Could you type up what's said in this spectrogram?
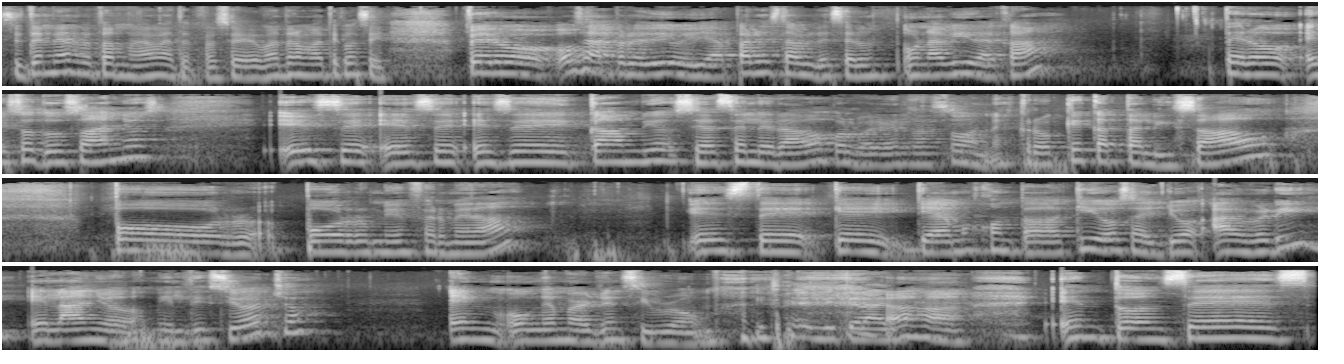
sí tenía retorno, obviamente, pero se ve más dramático así. Pero, o sea, pero digo, ya para establecer un- una vida acá. Pero esos dos años, ese, ese, ese cambio se ha acelerado por varias razones. Creo que catalizado por, por mi enfermedad. Este, que ya hemos contado aquí, o sea, yo abrí el año 2018 en un emergency room. Literal. Ajá. Entonces,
